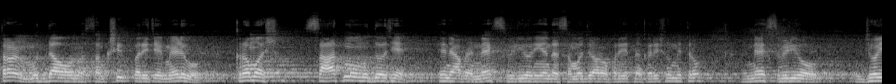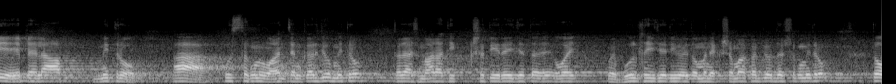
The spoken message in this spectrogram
ત્રણ મુદ્દાઓનો સંક્ષિપ્ત પરિચય મેળવ્યો. ક્રમશ સાતમો મુદ્દો છે, તેને આપણે નેક્સ્ટ વિડીયોની અંદર સમજવાનો પ્રયત્ન કરીશું મિત્રો. નેક્સ્ટ વીડિયો જોઈએ એ પહેલાં આપ મિત્રો આ પુસ્તકનું વાંચન કરજો મિત્રો. કદાચ મારાથી ક્ષતિ રહી જતા હોય, કોઈ ભૂલ થઈ જતી હોય તો મને ક્ષમા કરજો દર્શક મિત્રો. તો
